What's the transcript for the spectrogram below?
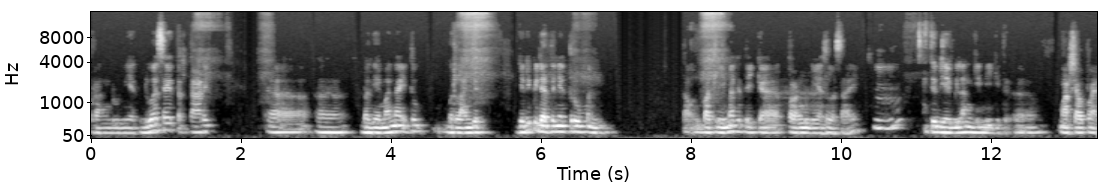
perang dunia kedua saya tertarik eh, eh, bagaimana itu berlanjut. Jadi pidatonya Truman tahun 45 ketika perang dunia selesai Mhm. itu dia bilang gini gitu eh, Marshall Plan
